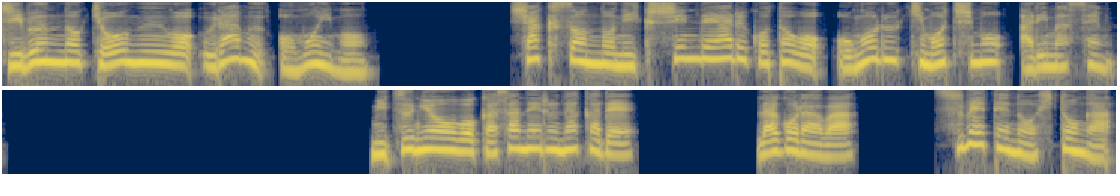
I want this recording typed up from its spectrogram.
自分の境遇を恨む思いもシャクソンの肉親であることをおごる気持ちもありません。密行を重ねる中でラゴラはすべての人が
